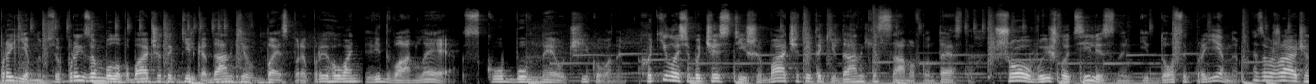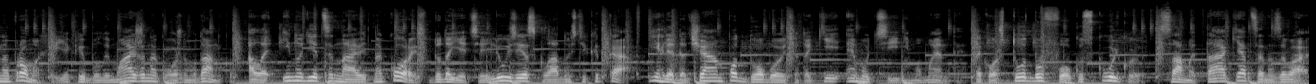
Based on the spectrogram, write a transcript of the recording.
Приємним сюрпризом було побачити кілька данків без перепригувань від Ван Лея. Скуп був неочікуваним. Хотілося б частіше бачити такі данки саме в контестах. Шоу вийшло цілісним і досить приємним, незважаючи на промахи, які були майже на кожному данку. Але іноді це навіть на користь додається ілюзія складності китка, і глядачам подобаються такі емоційні моменти. Також тут був фокус з кулькою. Саме так я це називаю.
